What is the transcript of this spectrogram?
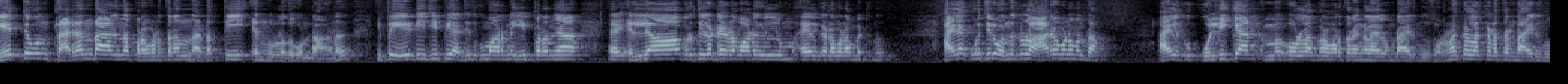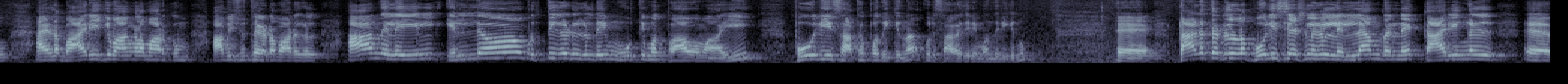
ഏറ്റവും തരം താഴ്ന്ന പ്രവർത്തനം നടത്തി എന്നുള്ളത് കൊണ്ടാണ് ഇപ്പോൾ A D G P Ajith കുമാറിന് ഈ പറഞ്ഞ എല്ലാ വൃത്തികെട്ട ഇടപാടുകളിലും അയാൾക്ക് ഇടപെടാൻ പറ്റുന്നത്? അയാളെക്കുറിച്ച് വന്നിട്ടുള്ള ആരോപണം എന്താ? അയാൾക്ക് കൊല്ലിക്കാൻ ഉള്ള പ്രവർത്തനങ്ങൾ അയാൾ ഉണ്ടായിരുന്നു സ്വർണക്കള്ളക്കടത്തുണ്ടായിരുന്നു അയാളുടെ ഭാര്യയ്ക്കും ആംഗ്ലമാർക്കും അവിശുദ്ധ ഇടപാടുകൾ. ആ നിലയിൽ എല്ലാ വൃത്തികേടുകളുടെയും മൂർത്തിമത് ഭാവമായി പോലീസ് അധപ്പതിക്കുന്ന ഒരു സാഹചര്യം വന്നിരിക്കുന്നു. താഴെത്തട്ടിലുള്ള പോലീസ് സ്റ്റേഷനുകളിലെല്ലാം തന്നെ കാര്യങ്ങൾ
